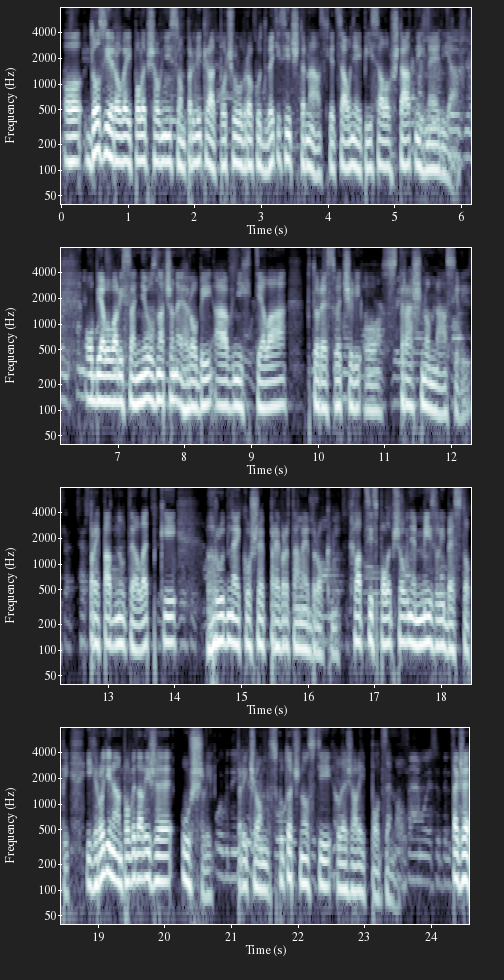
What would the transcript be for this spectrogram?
O dozierovej polepšovni som prvýkrát počul v roku 2014, keď sa o nej písalo v štátnych médiách. Objavovali sa neoznačené hroby a v nich telá, ktoré svedčili o strašnom násilí. Prepadnuté lepky, hrudné koše prevrtané brokmi. Chlapci z polepšovne mizli bez stopy. Ich rodinám povedali, že ušli, pričom v skutočnosti ležali pod zemou. Takže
